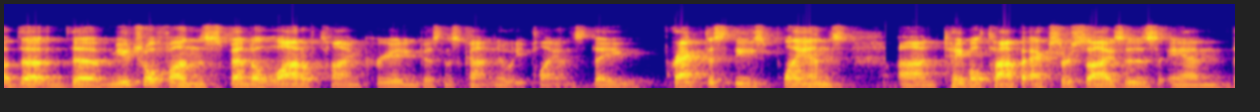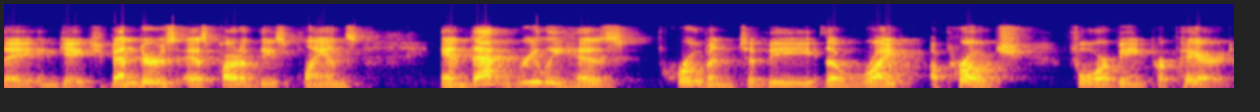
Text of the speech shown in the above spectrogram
the the mutual funds spend a lot of time creating business continuity plans. They practice these plans on tabletop exercises and they engage vendors as part of these plans. And that really has proven to be the right approach for being prepared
